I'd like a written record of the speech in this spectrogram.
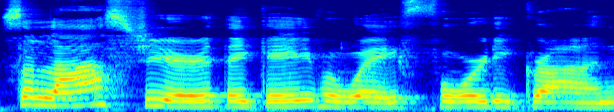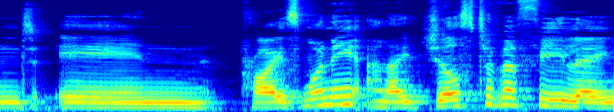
So last year they gave away 40 grand in prize money, and I just have a feeling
